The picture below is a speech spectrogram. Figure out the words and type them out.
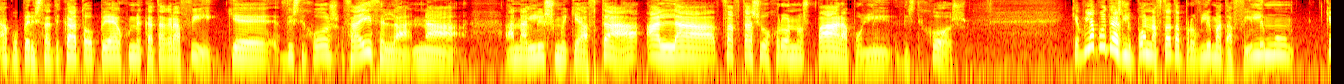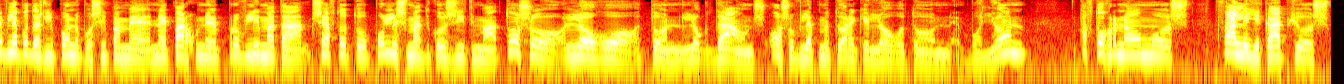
από περιστατικά τα οποία έχουν καταγραφεί. Και δυστυχώς θα ήθελα να αναλύσουμε και αυτά αλλά θα φτάσει ο χρόνος πάρα πολύ δυστυχώς. Και βλέποντας λοιπόν αυτά τα προβλήματα φίλοι μου και βλέποντας λοιπόν όπως είπαμε να υπάρχουν προβλήματα σε αυτό το πολύ σημαντικό ζήτημα τόσο λόγω των lockdowns όσο βλέπουμε τώρα και λόγω των εμπολιών ταυτόχρονα όμως θα έλεγε κάποιος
